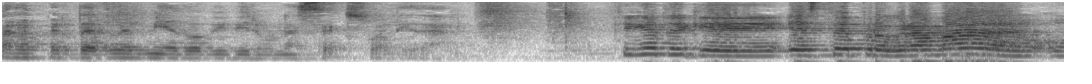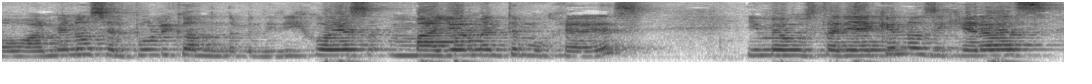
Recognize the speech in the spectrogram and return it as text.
para perderle el miedo a vivir una sexualidad. Fíjate que este programa, o al menos el público a donde me dirijo, es mayormente mujeres y me gustaría que nos dijeras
